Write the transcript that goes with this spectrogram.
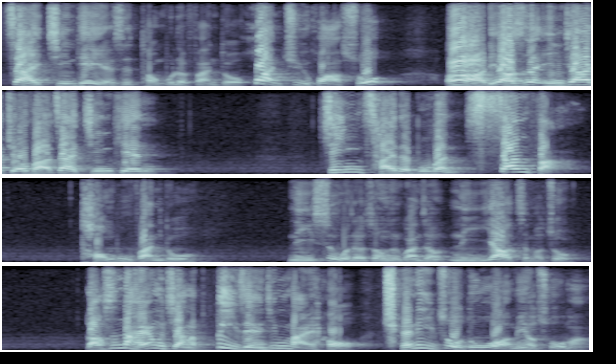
在今天也是同步的翻多。换句话说，哦，李老师的赢家九法在今天精彩的部分三法同步翻多。你是我的忠实观众，你要怎么做？老师那还用讲了？闭着眼睛买吼，全力做多啊，没有错嘛？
